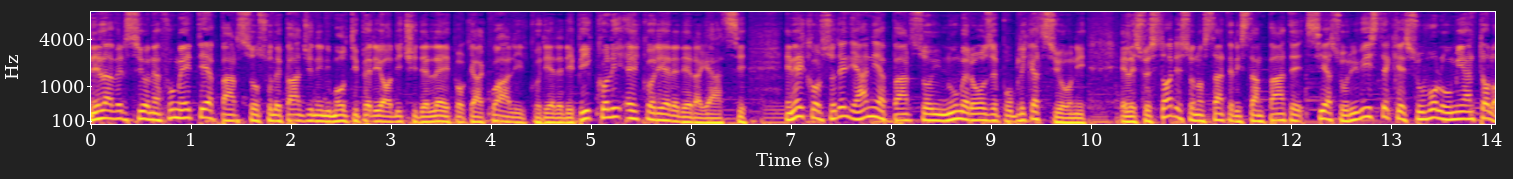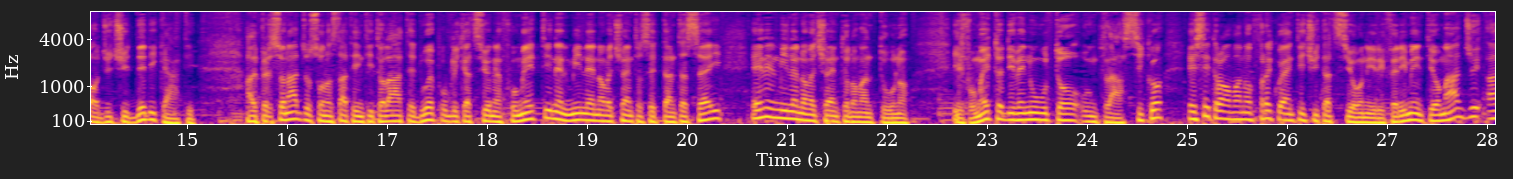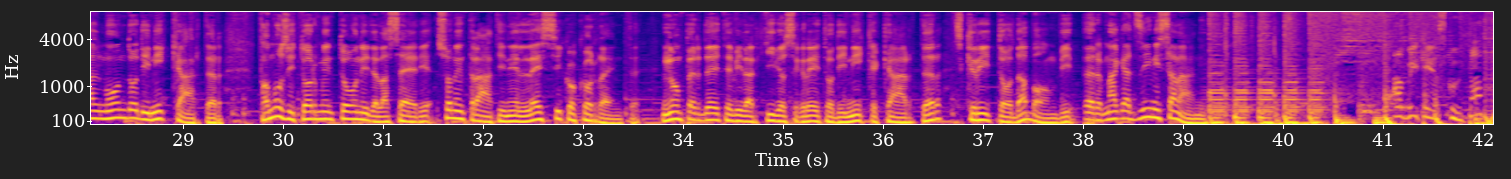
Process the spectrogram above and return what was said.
Nella versione a fumetti è apparso sulle pagine di molti periodici dell'epoca, quali il Corriere dei Piccoli e il Corriere dei Ragazzi, e nel corso degli anni è apparso in numerose pubblicazioni e le sue storie sono state ristampate sia su riviste che su volumi antologici dedicati. Al personaggio sono state intitolate due pubblicazioni a fumetti nel 1976 e nel 1991. Il fumetto è divenuto un classico e si trovano frequenti citazioni, riferimenti e omaggi al mondo di Nick Carter. Famosi tormentoni della serie sono entrati nel lessico corrente. Non perdetevi l'archivio segreto di Nick Carter, scritto da Bonvi per Magazzini Salani. Avete ascoltato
